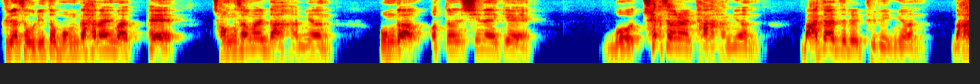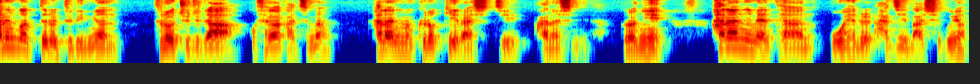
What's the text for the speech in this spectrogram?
그래서 우리도 뭔가 하나님 앞에 정성을 다하면 뭔가 어떤 신에게 뭐 최선을 다하면 마다들을 드리면 많은 것들을 드리면 들어주리라고 생각하지만 하나님은 그렇게 일하시지 않으십니다. 그러니 하나님에 대한 오해를 하지 마시고요.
